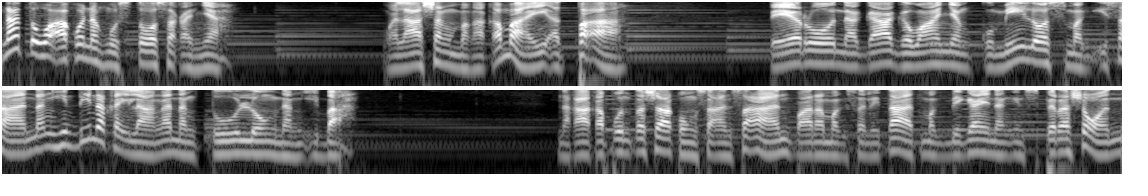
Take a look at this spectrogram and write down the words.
Natuwa ako ng husto sa kanya. Wala siyang mga kamay at paa pero nagagawa niyang kumilos mag-isa nang hindi na kailangan ng tulong ng iba. Nakakapunta siya kung saan saan para magsalita at magbigay ng inspirasyon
